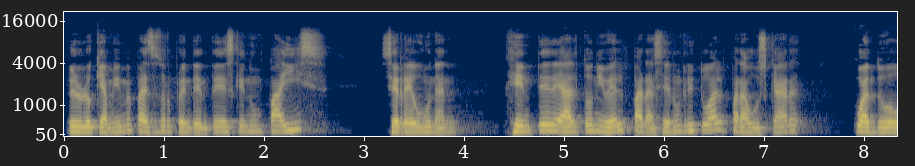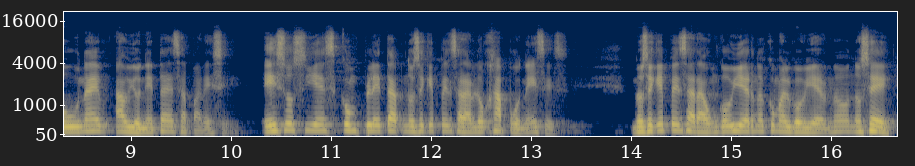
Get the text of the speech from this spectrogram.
pero lo que a mí me parece sorprendente es que en un país se reúnan gente de alto nivel para hacer un ritual, para buscar cuando una avioneta desaparece. Eso sí es completa, no sé qué pensarán los japoneses, no sé qué pensará un gobierno como el gobierno, no sé,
